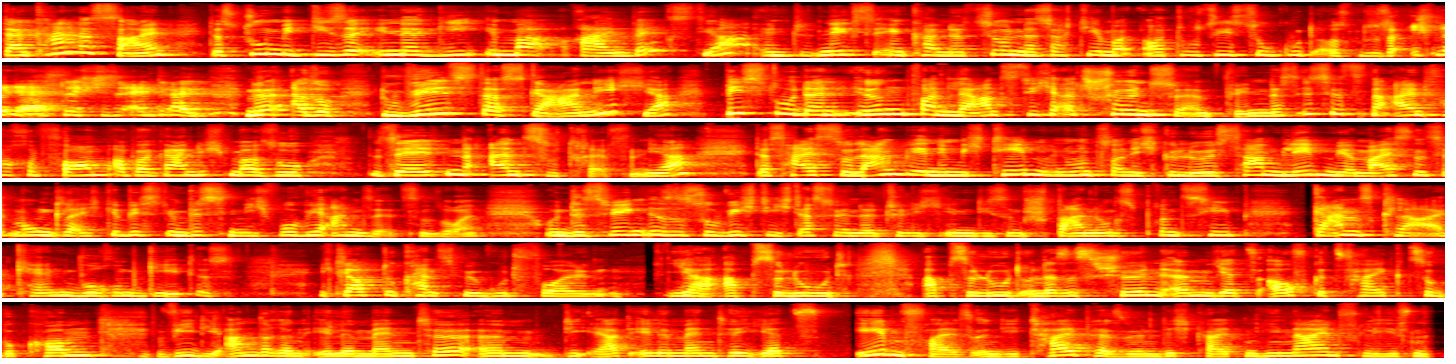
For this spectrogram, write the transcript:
dann kann es sein, dass du mit dieser Energie immer reinwächst, ja, in die nächste Inkarnation, da sagt jemand, oh, du siehst so gut aus und du sagst, ich bin hässliches Entlein. Ne? Also du willst das gar nicht, ja, bis du dann irgendwann lernst, dich als schön zu empfinden. Das ist jetzt eine einfache Form, aber gar nicht mal so selten anzutreffen, ja. Das heißt, solange wir nämlich Themen in uns noch nicht gelöst haben, leben wir meistens im Ungleichgewicht und wissen nicht, wo wir ansetzen sollen. Und deswegen ist es so wichtig, dass wir natürlich in diesem Spannungsprinzip ganz klar erkennen, worum geht es. Ich glaube, du kannst mir gut folgen. Ja, absolut, absolut. Und das ist schön, ähm, jetzt aufgezeigt zu bekommen, wie die anderen Elemente, ähm, die Erdelemente jetzt ebenfalls in die Teilpersönlichkeiten hineinfließen.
